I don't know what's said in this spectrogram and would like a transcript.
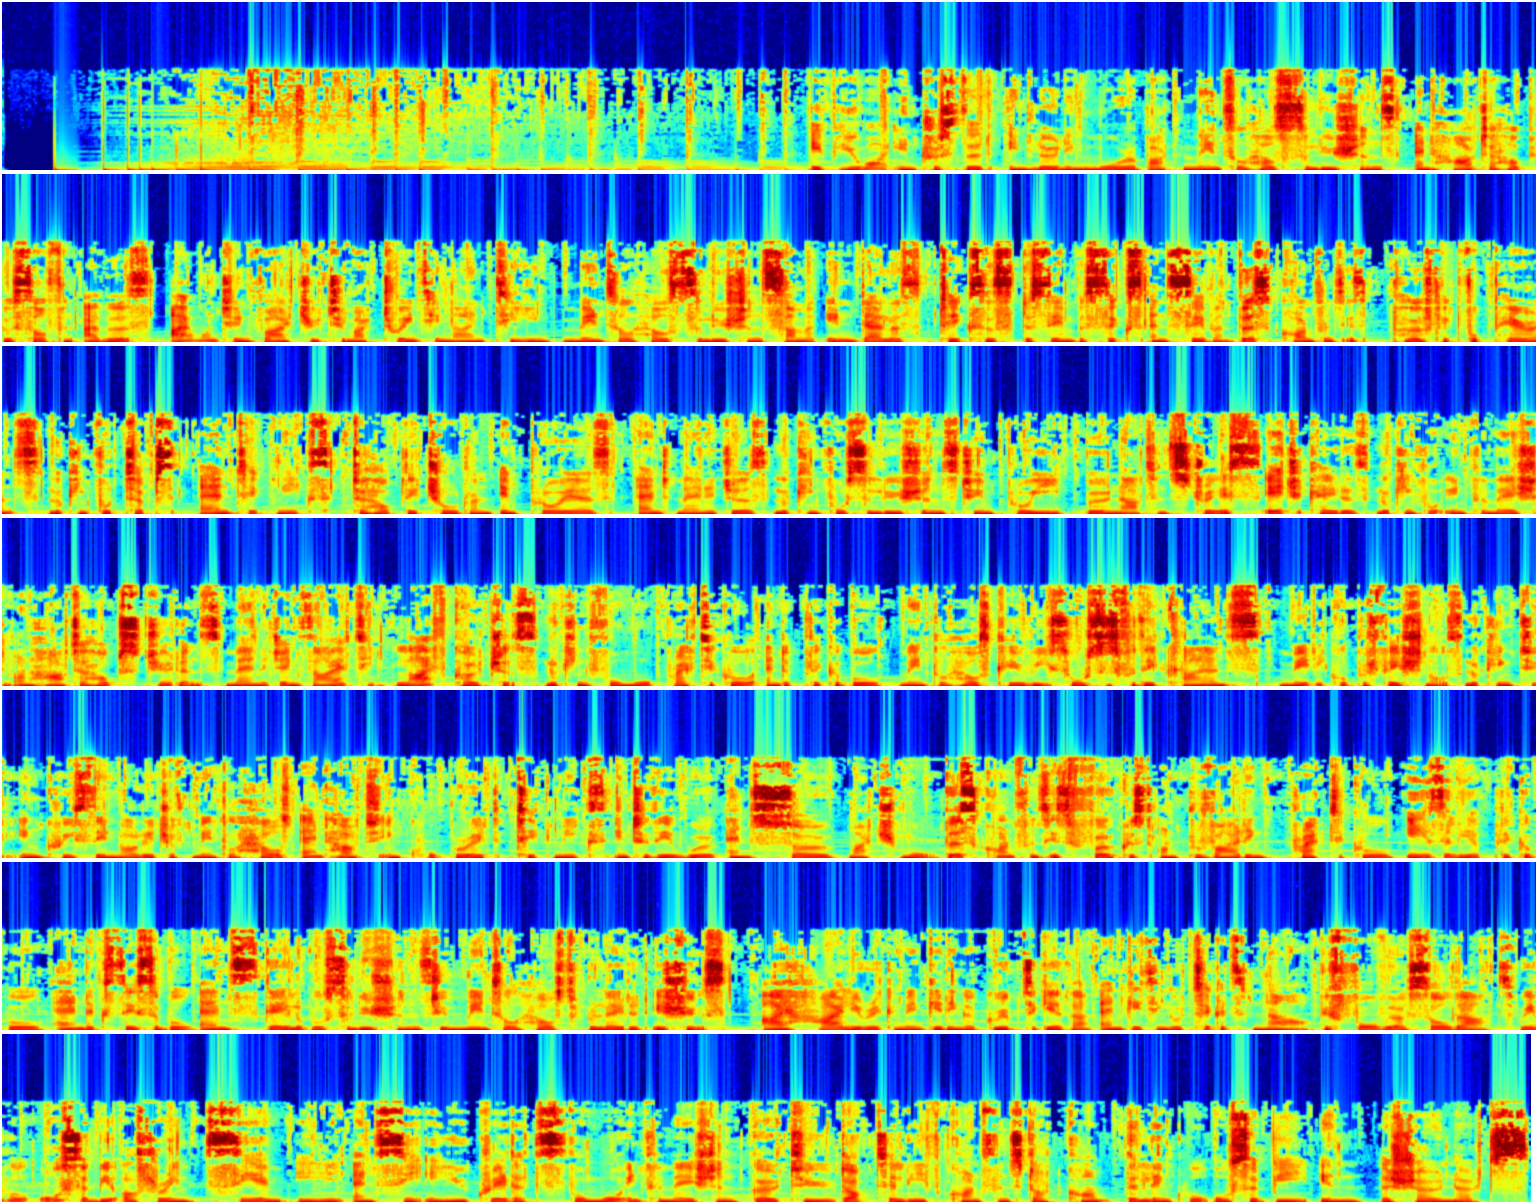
If you are interested in learning more about mental health solutions and how to help yourself and others, I want to invite you to my 2019 Mental Health Solutions Summit in Dallas, Texas, December 6 and 7. This conference is perfect for parents looking for tips and techniques to help their children, employers and managers looking for solutions to employee burnout and stress, educators looking for information on how to help students manage anxiety, life coaches looking for more practical practical and applicable mental health care resources for their clients, medical professionals looking to increase their knowledge of mental health and how to incorporate techniques into their work, and so much more. This conference is focused on providing practical, easily applicable, and accessible and scalable solutions to mental health related issues. I highly recommend getting a group together and getting your tickets now before we are sold out. We will also be offering CME and CEU credits. For more information, go to drleafconference.com. The link will also be in the show notes.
